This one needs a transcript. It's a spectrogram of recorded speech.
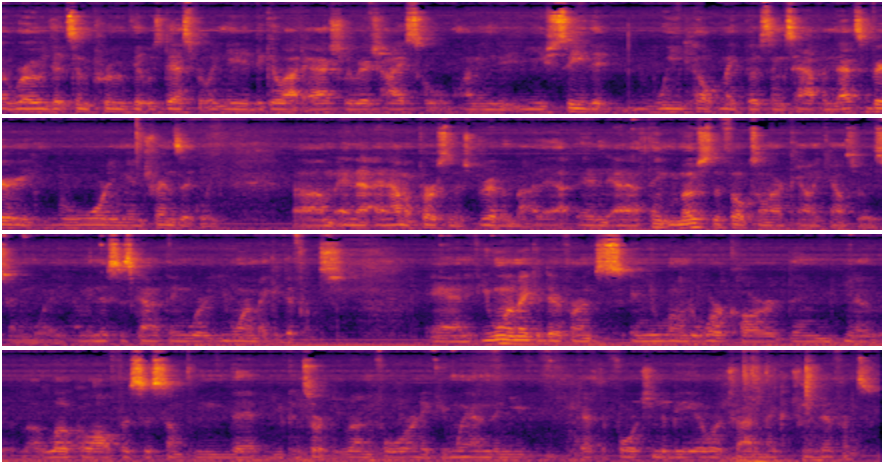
a road that's improved that was desperately needed to go out to Ashley Ridge High School. I mean you see that we help make those things happen. That's very rewarding intrinsically. Um, and, I- and I'm a person that's driven by that. And, and I think most of the folks on our county council are the same way. I mean, this is the kind of thing where you want to make a difference. And if you want to make a difference and you're willing to work hard, then, you know, a local office is something that you can certainly run for. And if you win, then you've got the fortune to be able to try to make a true difference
